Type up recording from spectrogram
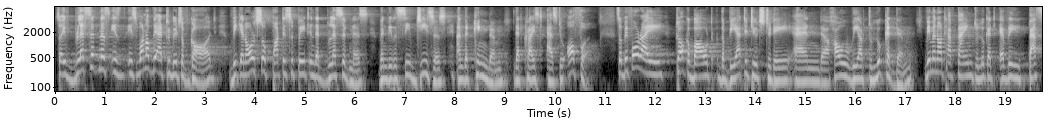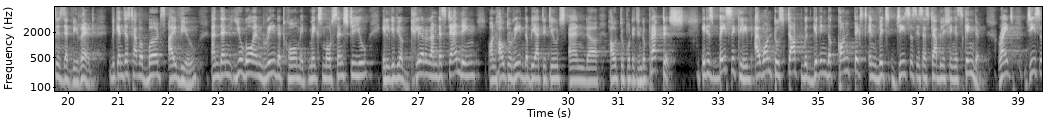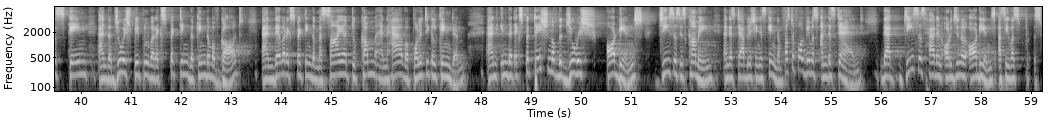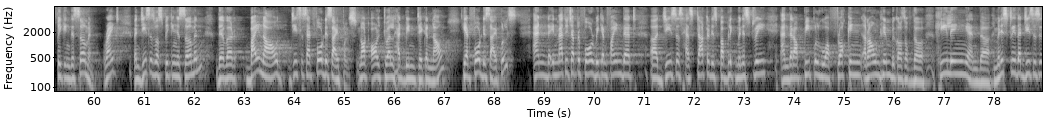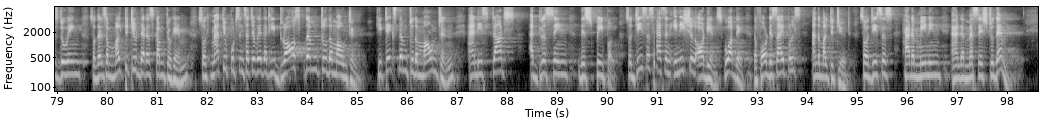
So, if blessedness is, is one of the attributes of God, we can also participate in that blessedness when we receive Jesus and the kingdom that Christ has to offer. So, before I talk about the Beatitudes today and uh, how we are to look at them, we may not have time to look at every passage that we read. We can just have a bird's eye view and then you go and read at home. It makes more sense to you. It'll give you a clearer understanding on how to read the Beatitudes and uh, how to put it into practice. It is basically, I want to start with giving the context in which Jesus is establishing his kingdom, right? Jesus came and the Jewish people were expecting the kingdom of God and they were expecting the Messiah to come and have a political kingdom. And in that expectation of the Jewish audience, Jesus is coming and establishing his kingdom. First of all, we must understand that Jesus had an original audience as he was speaking this sermon, right? When Jesus was speaking his sermon, there were, by now, Jesus had four disciples. Not all 12 had been taken now. He had four disciples. And in Matthew chapter 4, we can find that uh, Jesus has started his public ministry, and there are people who are flocking around him because of the healing and the ministry that Jesus is doing. So there is a multitude that has come to him. So Matthew puts in such a way that he draws them to the mountain. He takes them to the mountain and he starts addressing these people. So Jesus has an initial audience. Who are they? The four disciples and the multitude. So Jesus had a meaning and a message to them.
